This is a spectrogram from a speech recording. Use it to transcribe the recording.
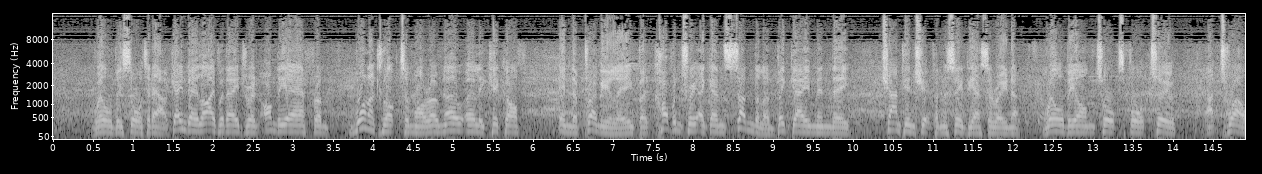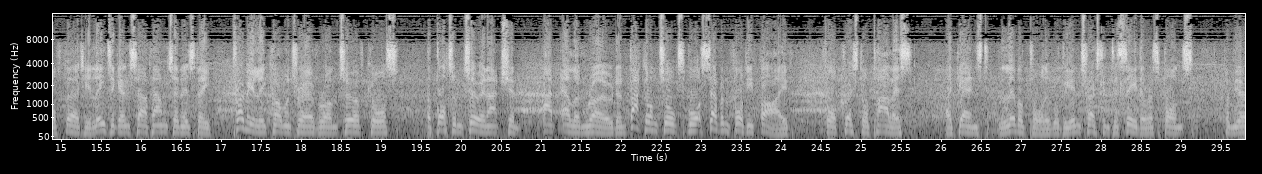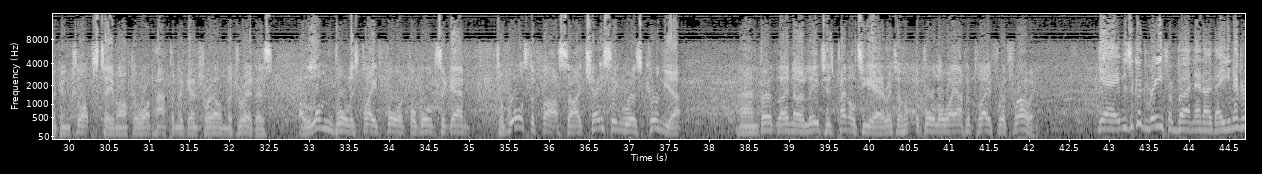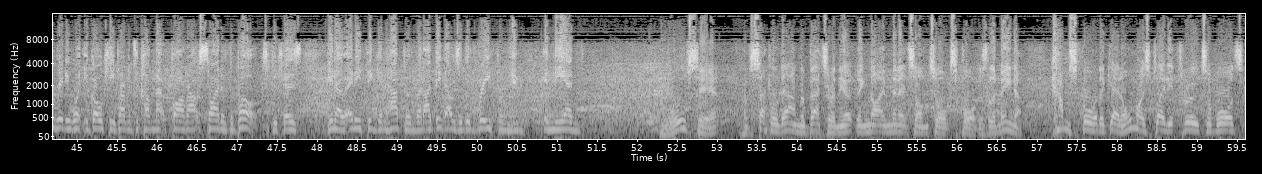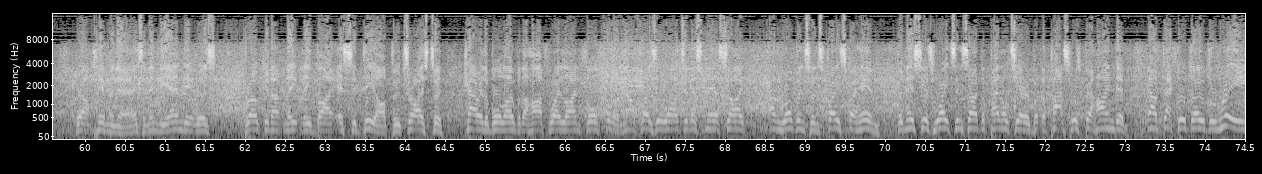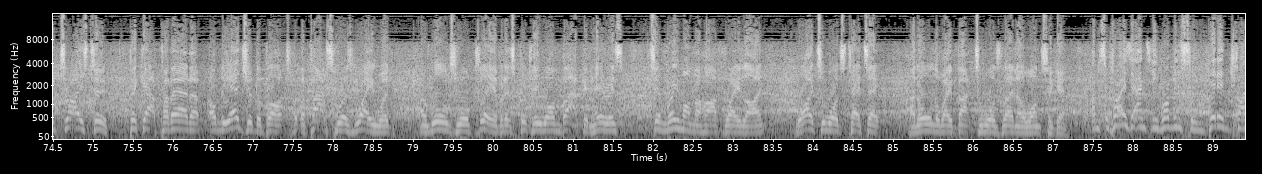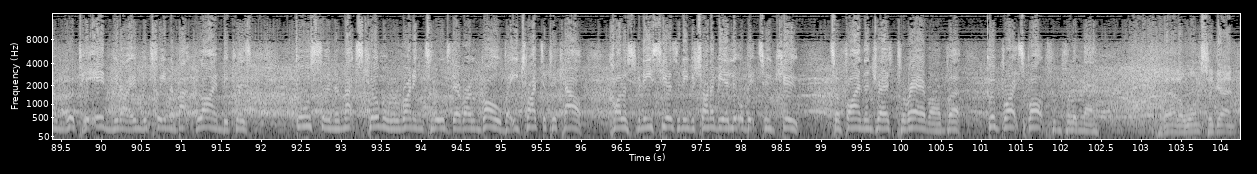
will be sorted out. Game day live with Adrian on the air from one o'clock tomorrow. No early kick-off in the Premier League, but Coventry against Sunderland, big game in the Championship from the CBS Arena, will be on Talksport 2 at 12.30. Leeds against Southampton is the Premier League commentary over on 2, of course. The bottom two in action at Elland Road. And back on Talksport 7.45 for Crystal Palace against Liverpool. It will be interesting to see the response from Jurgen Klopp's team after what happened against Real Madrid as a long ball is played forward for Wolves again towards the far side. Chasing was Cunha and Bernd Leno leaves his penalty area to hook the ball away out of play for a throw-in. Yeah, it was a good read from Bernd Leno there. You never really want your goalkeeper having to come that far outside of the box because, you know, anything can happen. But I think that was a good read from him in the end. Wolves here have settled down the better in the opening nine minutes on Talk Sport as Lemina comes forward again, almost played it through towards Raul Jimenez, and in the end it was broken up neatly by Issa Diop, who tries to carry the ball over the halfway line for Fulham. Now plays it wide to this near side, and Robinson, space for him. Vinicius waits inside the penalty area, but the pass was behind him. Now Declan Reed tries to pick out Pereira on the edge of the box, but the pass was wayward, and Wolves will clear, but it's quickly won back. And here is Tim Ream on the halfway line, wide towards Tete, and all the way back towards Leno once again. I'm surprised that Anthony Robinson didn't try and whip it in, you know, in between the back line because Dawson and Max Kilman were running towards their own goal, but he tried to pick out Carlos Vinicius and he was trying to be a little bit too cute to find Andreas Pereira, but good bright spark from Fulham there. Pereira once again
